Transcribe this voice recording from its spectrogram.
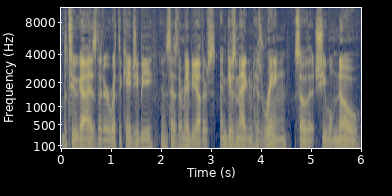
the two guys that are with the KGB and says there may be others, and gives Magnum his ring so that she will know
